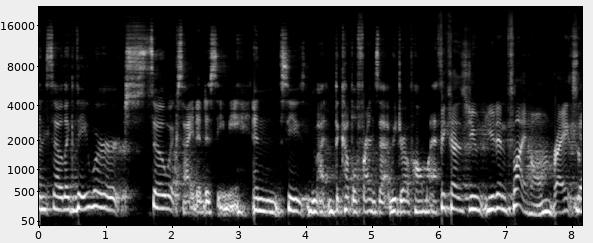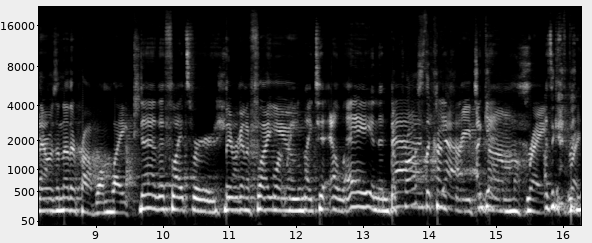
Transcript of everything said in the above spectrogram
and so like they were so excited to see me and see my, the couple friends that we drove home with Because you you didn't fly home, right? So Yeah. there was another problem like the, the flights were they were going to fly you like to LA and then back. across the country Yeah, to again, come right I was like, right.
